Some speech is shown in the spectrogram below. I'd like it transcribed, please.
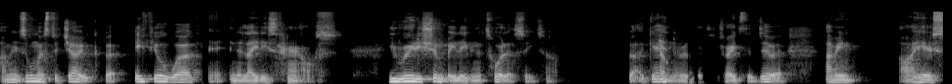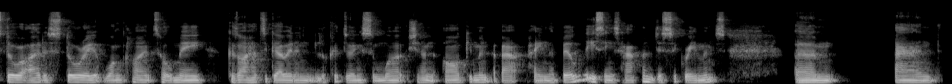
I mean, it's almost a joke, but if you're working in a lady's house, you really shouldn't be leaving the toilet seat up. But again, there are trades that do it. I mean, I hear a story. I had a story. One client told me because I had to go in and look at doing some work. She had an argument about paying the bill. These things happen, disagreements. Um, and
